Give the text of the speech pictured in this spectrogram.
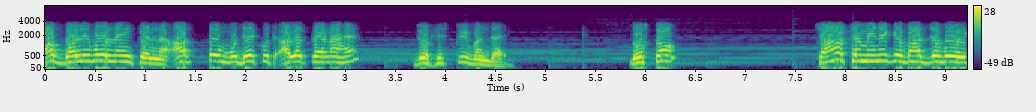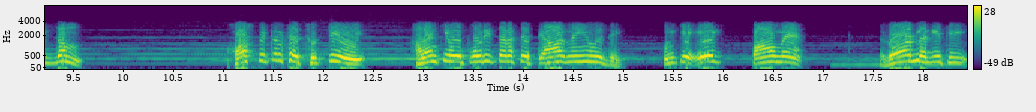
अब वॉलीबॉल नहीं खेलना, अब तो मुझे कुछ अलग करना है जो हिस्ट्री बन जाए। दोस्तों चार छह महीने के बाद जब वो एकदम हॉस्पिटल से छुट्टी हुई, हालाँकि वो पूरी तरह से तैयार नहीं हुई थी, उनके एक पाँव में रॉड लगी थी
